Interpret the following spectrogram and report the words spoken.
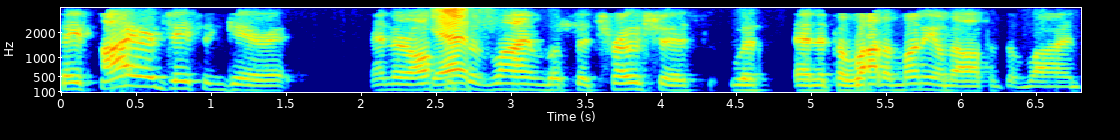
They fired Jason Garrett, and their offensive Yes. line looks atrocious. With and it's a lot of money on the offensive line.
